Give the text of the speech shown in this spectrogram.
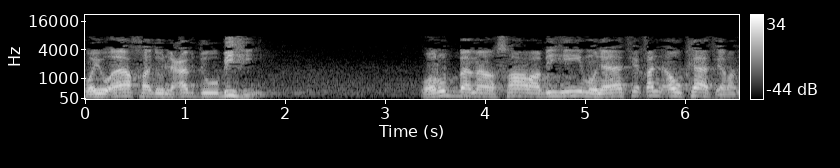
ويؤاخذ العبد به وربما صار به منافقا أو كافرا.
